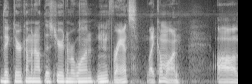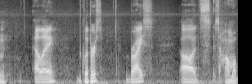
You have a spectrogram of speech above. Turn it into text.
Victor coming out this year, number one. Mm, France. Like, come on. Um, L.A. The Clippers. Brice. Uh, it's, it's, I'm gonna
